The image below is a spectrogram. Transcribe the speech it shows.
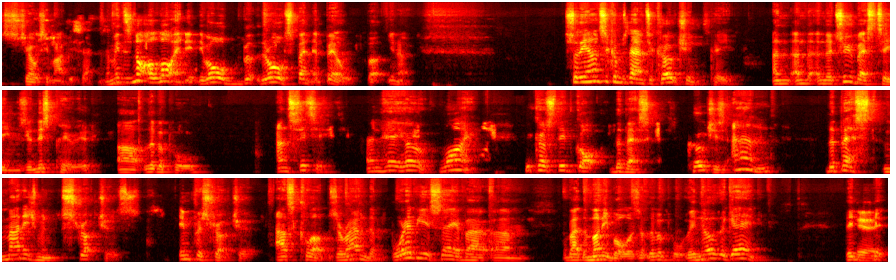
Chelsea might be second. I mean, there's not a lot in it. They've all they're all spent a bill, but you know. So the answer comes down to coaching, Pete, and and and the two best teams in this period are Liverpool and City. And hey ho, why? Because they've got the best coaches and the best management structures, infrastructure as clubs around them. Whatever you say about um, about the money ballers at Liverpool, they know the game. They, yeah. they,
